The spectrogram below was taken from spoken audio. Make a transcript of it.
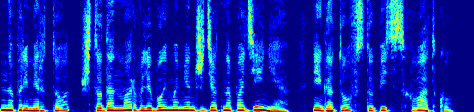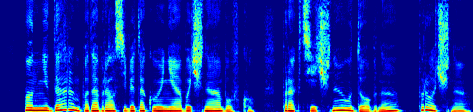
Например, то, что Данмар в любой момент ждет нападения и готов вступить в схватку. Он недаром подобрал себе такую необычную обувку, практичную, удобную, прочную.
